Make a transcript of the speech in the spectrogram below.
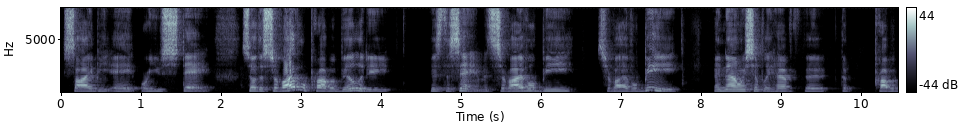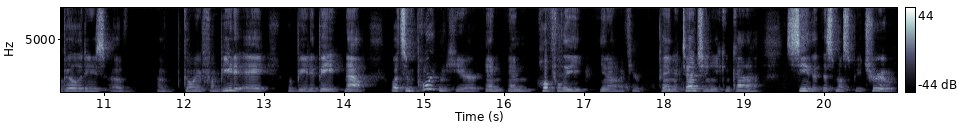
psi BA or you stay. So the survival probability is the same. It's survival B, survival B, and now we simply have the, the probabilities of, of going from B to A or B to B. Now, what's important here, and, and hopefully, you know, if you're paying attention, you can kind of see that this must be true.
